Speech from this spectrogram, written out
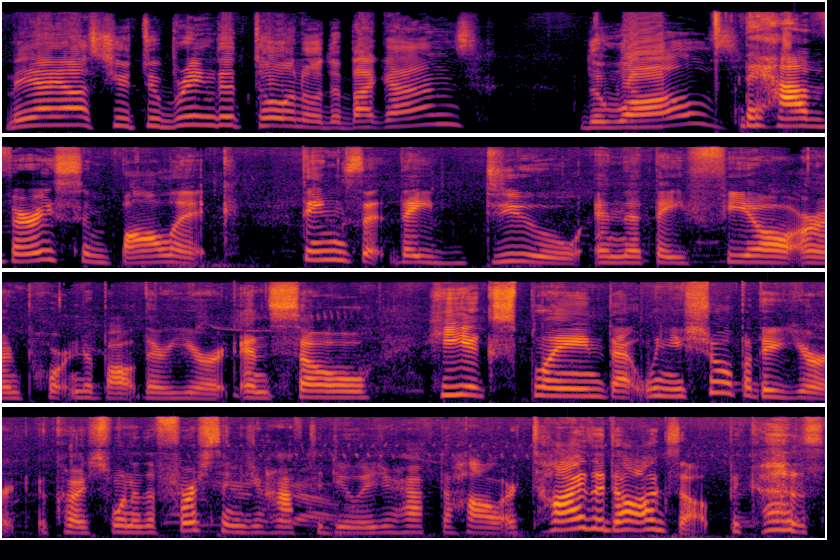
may I ask you to bring the toono, the bagans, the walls? they have very symbolic things that they do and that they feel are important about their yurt. And so he explained that when you show up at their yurt, of course, one of the first things you have to do is you have to holler, tie the dogs up because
